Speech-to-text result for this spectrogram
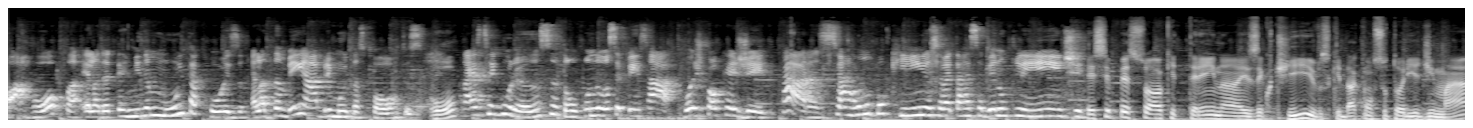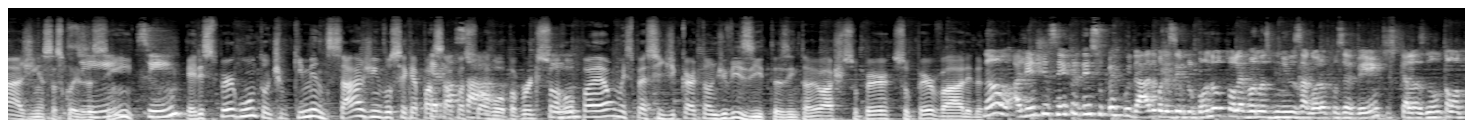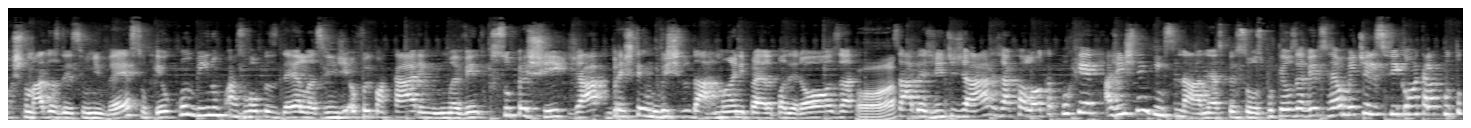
a roupa, ela determina muita coisa. Ela também abre muitas portas. Ou Traz segurança. Então, quando você pensa, ah, vou de qualquer jeito, cara, se arruma um pouquinho, você vai estar recebendo um cliente. esse pessoal que treina executivos, que dá consultoria de imagem, essas coisas assim, Sim. eles perguntam, tipo, que mensagem você quer passar, com a passar. sua roupa? Porque sua Sim. roupa é uma espécie de cartão de visitas, então eu acho super, super válida. Não, a gente sempre tem super cuidado. Por exemplo, quando eu tô levando as meninas agora pros eventos, que elas não estão acostumadas desse universo, eu combino as roupas delas. Eu fui com a Karen num evento super chique já. Prestei um vestido da Armani pra ela poderosa. Ó. Sabe, a gente já já coloca porque a gente tem que ensinar, né, as pessoas, porque os eventos realmente eles ficam aquela cutucada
